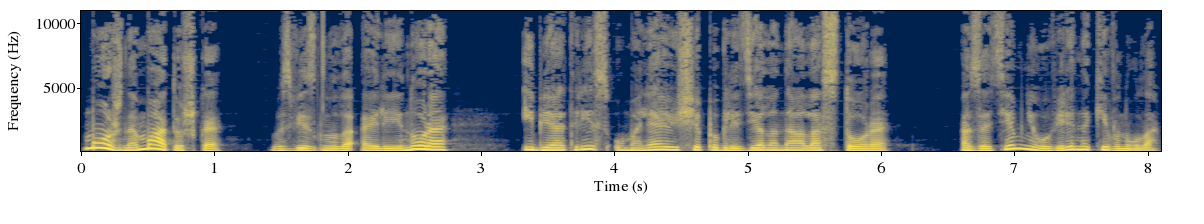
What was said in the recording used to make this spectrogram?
Можно, матушка, взвизгнула Айлиенора, и Беатрис умоляюще поглядела на Аластора, а затем неуверенно кивнула.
